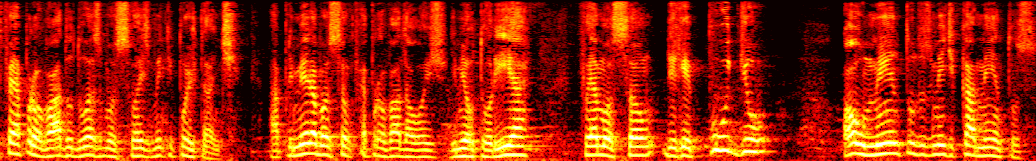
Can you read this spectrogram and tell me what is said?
foi aprovado duas moções muito importantes. A primeira moção que foi aprovada hoje, de minha autoria, foi a moção de repúdio ao aumento dos medicamentos.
